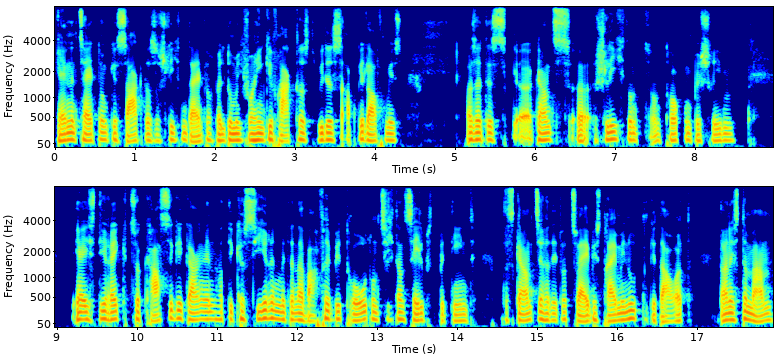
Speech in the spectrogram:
kleinen Zeitung gesagt, also schlicht und einfach, weil du mich vorhin gefragt hast, wie das abgelaufen ist. Also das äh, ganz äh, schlicht und, und trocken beschrieben. Er ist direkt zur Kasse gegangen, hat die Kassierin mit einer Waffe bedroht und sich dann selbst bedient. Das Ganze hat etwa zwei bis drei Minuten gedauert. Dann ist der Mann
